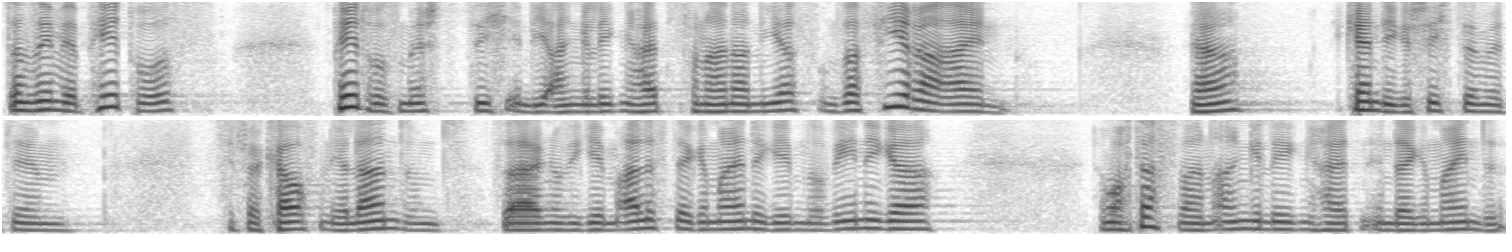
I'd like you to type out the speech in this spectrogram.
Dann sehen wir Petrus. Petrus mischt sich in die Angelegenheit von Hananias und Sapphira ein. Ja, ihr kennt die Geschichte mit dem, sie verkaufen ihr Land und sagen, sie geben alles der Gemeinde, geben nur weniger. Aber auch das waren Angelegenheiten in der Gemeinde.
